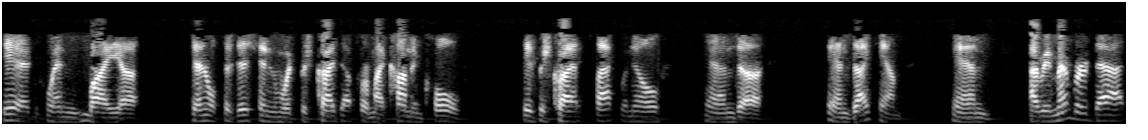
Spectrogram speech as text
kid. When my uh, general physician would prescribe that for my common cold, he'd prescribe Plaquenil and uh, and Zicam, and I remembered that.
